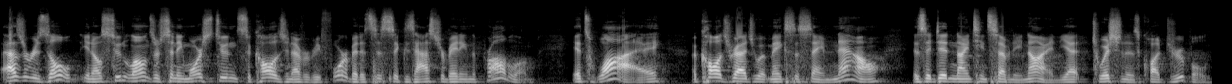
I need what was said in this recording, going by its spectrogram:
as a result, you know, student loans are sending more students to college than ever before, but it's just exacerbating the problem. It's why a college graduate makes the same now as they did in 1979, yet tuition has quadrupled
